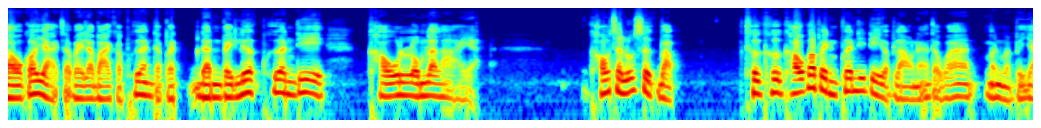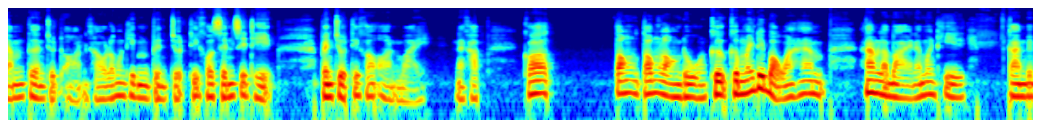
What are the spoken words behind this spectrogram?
เราก็อยากจะไประบายกับเพื่อน แต่ดันไปเลือกเพื่อนที่เขาล้มละลายอะ่ะเขาจะรู้สึกแบบ คือคือเขาก็เป็นเพื่อนที่ดีกับเรานะ แต่ว่ามันเหมือนไปย้ำเตือนจุดอ่อนเขา แล้วบางทีมันเป็นจุดที่เขาเซนซิทีฟเป็นจุดที่เขาอ่อนไหวนะครับ ก็ต้องต้องลองดู คือคือไม่ได้บอกว่าห้ามห้ามระบายนะ บางทีการไป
